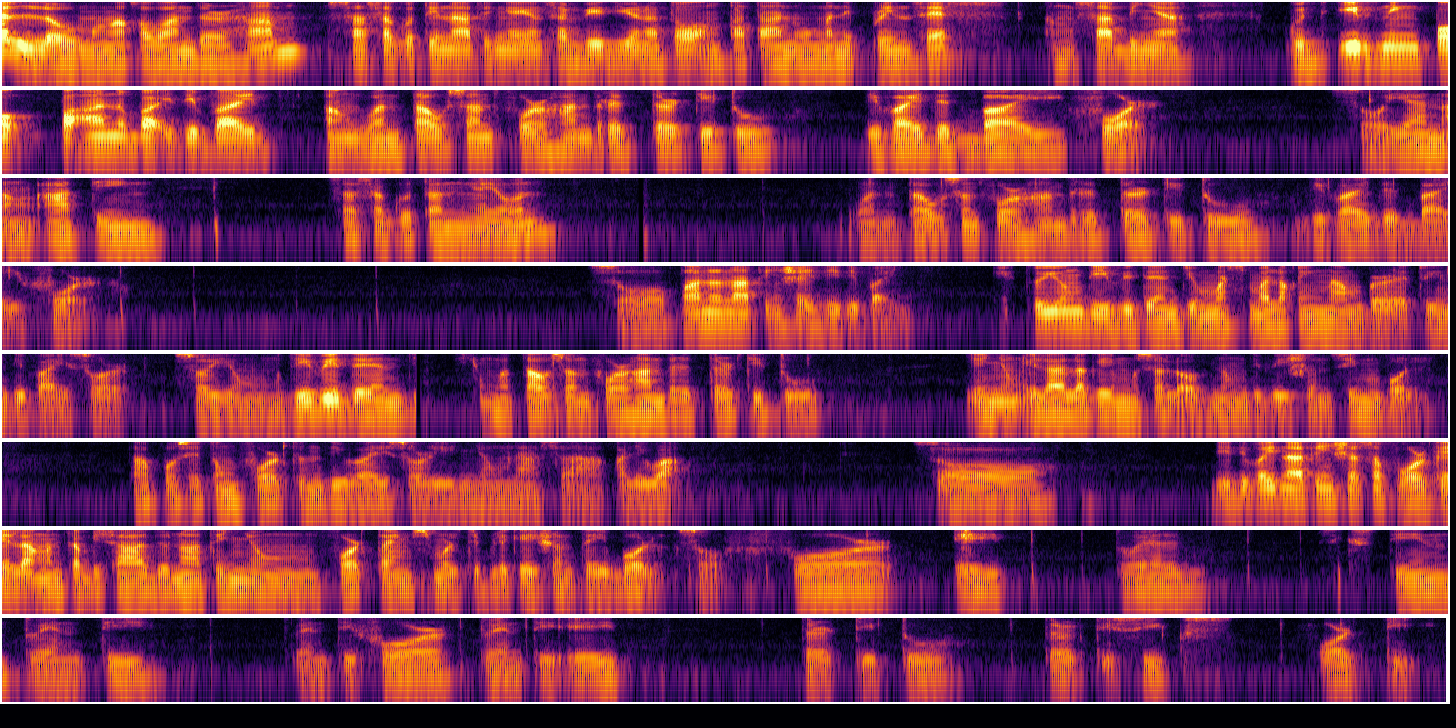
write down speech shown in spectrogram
Hello mga ka-Wonderham! Sasagutin natin ngayon sa video na to ang katanungan ni Princess. Ang sabi niya, Good evening po, paano ba i-divide ang 1,432 divided by 4? So yan ang ating sasagutan ngayon. 1,432 divided by 4. So paano natin siya i-divide? Ito yung dividend, yung mas malaking number, ito yung divisor. So yung dividend, yung 1,432, yan yung ilalagay mo sa loob ng division symbol. Tapos itong fourth and divisor, yun yung nasa kaliwa. So, di-divide natin siya sa 4, kailangan kabisado natin yung 4 times multiplication table. So, 4, 8, 12, 16, 20, 24, 28, 32, 36, 40.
